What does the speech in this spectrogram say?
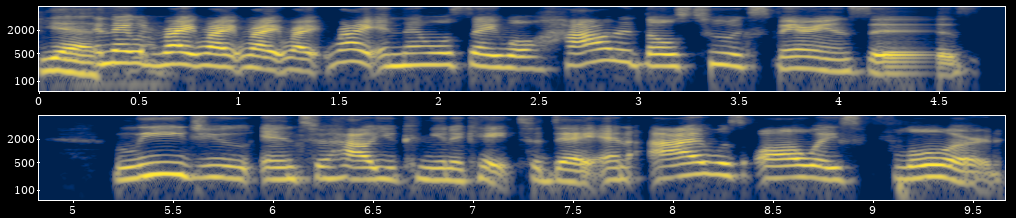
Yes. And they would write, write, write, write, write. And then we'll say, well, how did those two experiences lead you into how you communicate today. And I was always floored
